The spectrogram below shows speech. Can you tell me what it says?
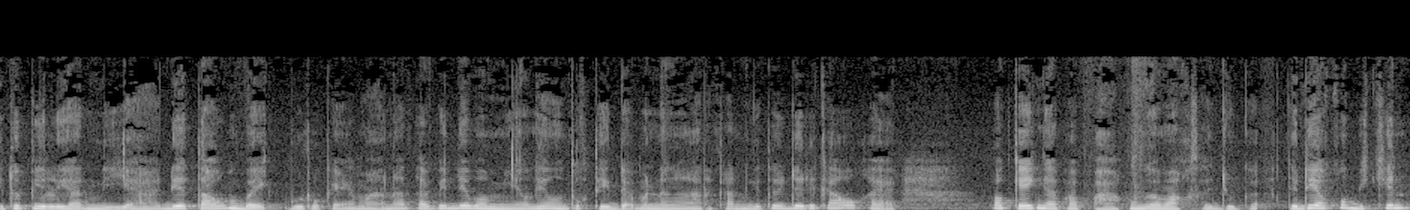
Itu pilihan dia. Dia tahu baik buruk kayak mana tapi dia memilih untuk tidak mendengarkan gitu. Jadi aku kayak oke okay, nggak apa-apa aku nggak maksa juga. Jadi aku bikin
